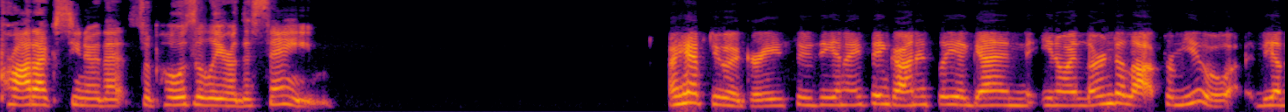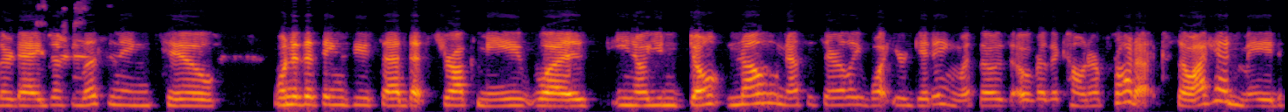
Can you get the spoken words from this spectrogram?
products, you know, that supposedly are the same? I have to agree, Susie. And I think honestly, again, you know, I learned a lot from you the other day just listening to one of the things you said that struck me was, you know, you don't know necessarily what you're getting with those over the counter products. So I had made,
